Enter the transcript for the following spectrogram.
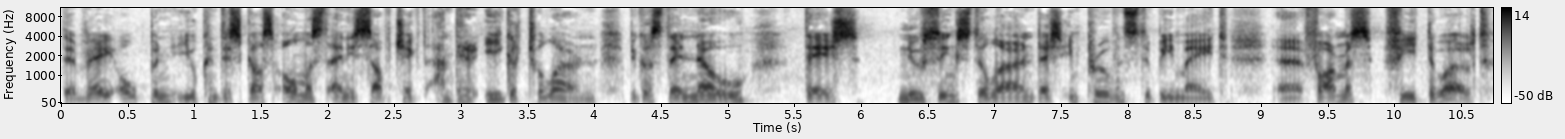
they're very open. You can discuss almost any subject and they're eager to learn because they know there's new things to learn, there's improvements to be made. Uh, farmers feed the world.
